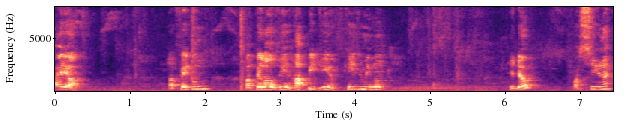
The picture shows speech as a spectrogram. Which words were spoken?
Aí, ó. Tá feito um papelãozinho rapidinho, 15 minutos. Entendeu? Facinho, né?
